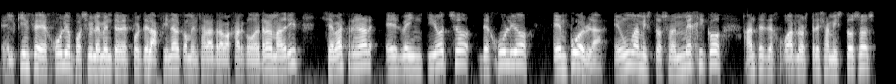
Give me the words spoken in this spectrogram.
el 15 de julio, posiblemente después de la final, comenzará a trabajar con el Real Madrid. Se va a estrenar el 28 de julio en Puebla, en un amistoso en México, antes de jugar los tres amistosos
